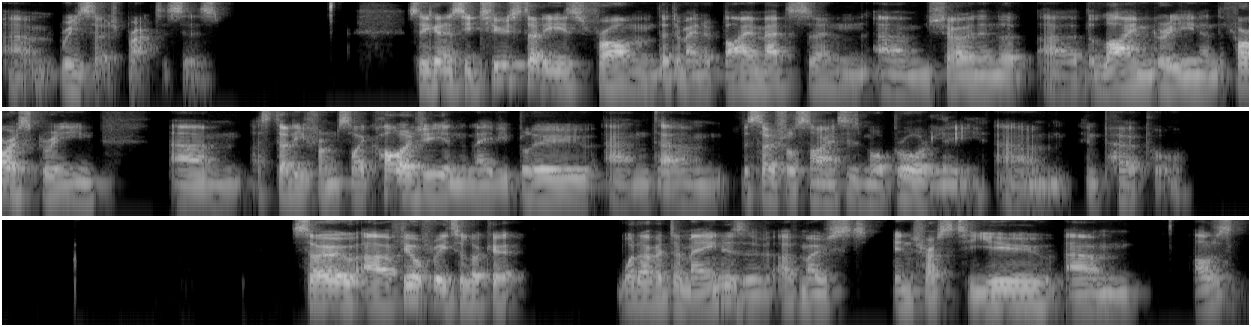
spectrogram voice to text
um, research practices. So you're going to see two studies from the domain of biomedicine um, shown in the, uh, the lime green and the forest green, um, a study from psychology in the navy blue, and um, the social sciences more broadly um, in purple. So uh, feel free to look at whatever domain is of, of most interest to you. Um, I'll just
